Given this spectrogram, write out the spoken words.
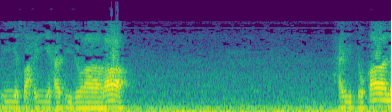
في صحيحة زرارة حيث قال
